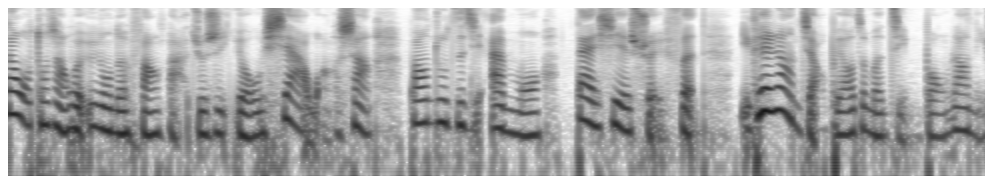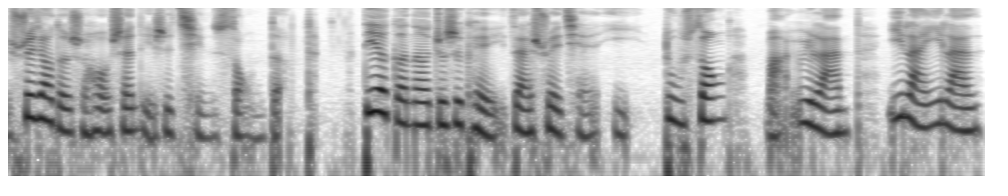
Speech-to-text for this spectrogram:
那我通常会运用的方法就是由下往上，帮助自己按摩代谢水分，也可以让脚不要这么紧绷，让你睡觉的时候身体是轻松的。第二个呢，就是可以在睡前以杜松、马玉兰、依兰依兰、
